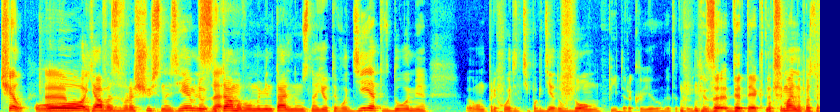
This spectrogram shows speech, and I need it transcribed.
чел, о, я возвращусь на землю, за- и там его моментально узнает его дед в доме, он приходит, типа, к деду в дом, Питер Квилл, это ты за детектив. максимально просто...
